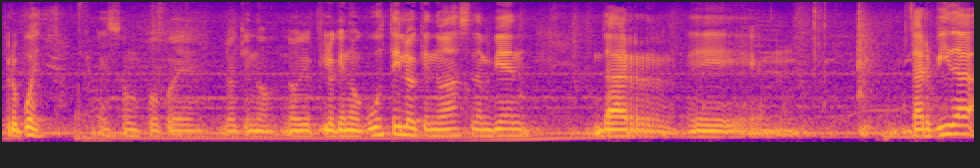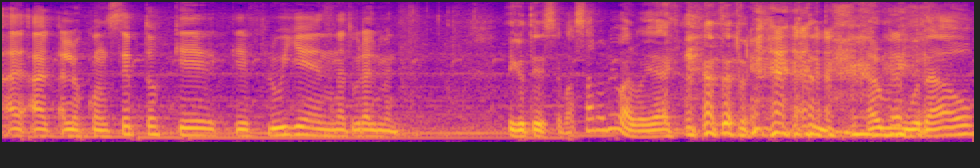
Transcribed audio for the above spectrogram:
propuestas. Eso un poco es lo que nos, lo, lo que nos gusta y lo que nos hace también dar, eh, dar vida a, a- a los conceptos que, que fluyen naturalmente. Que ustedes se pasaron igual, pues han mutado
